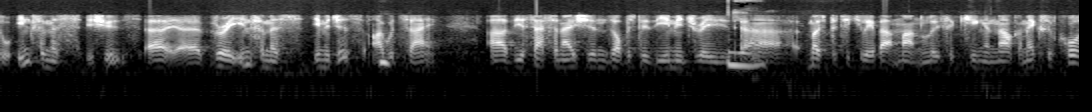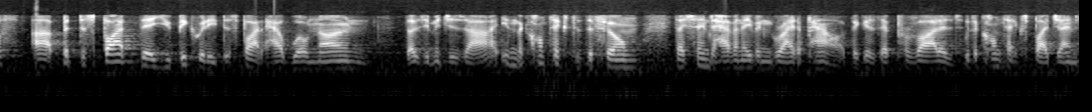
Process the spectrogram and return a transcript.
or infamous issues, uh, uh, very infamous images, I would say. Uh, the assassinations, obviously the imagery, yeah. Uh, most particularly about Martin Luther King and Malcolm X, of course. Uh, but despite their ubiquity, despite how well known those images are, in the context of the film, they seem to have an even greater power because they're provided with the context by James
